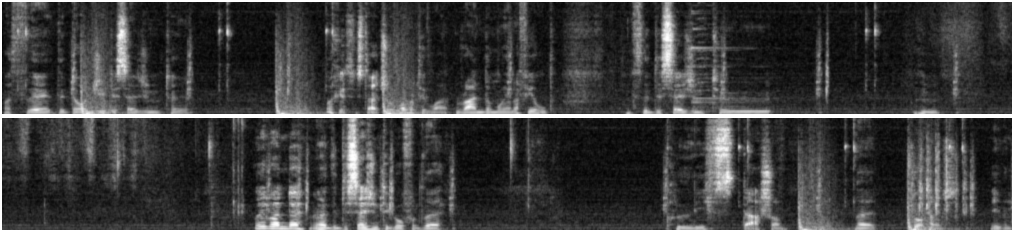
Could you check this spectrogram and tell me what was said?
with the, the dodgy decision to look it's a Statue of Liberty randomly in a field. With the decision to hmm, Linda, uh, the decision to go for the police station, the courthouse, even.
